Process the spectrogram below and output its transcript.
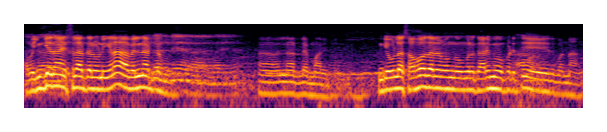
அப்போ இங்கே தான் இஸ்லாத்தில் வெளிநாட்டில்? வெளிநாட்டில் மாறிட்டு இங்கே உள்ள சகோதரர் உங்க உங்களுக்கு அறிமுகப்படுத்தி இது பண்ணாங்க.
